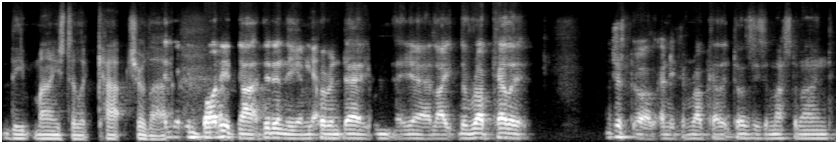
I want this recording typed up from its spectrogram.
they managed to like capture that. And they embodied that, didn't they, in Yeah. current day? Yeah, like the Rob Kellett, just well, anything Rob Kellett does, he's a mastermind.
